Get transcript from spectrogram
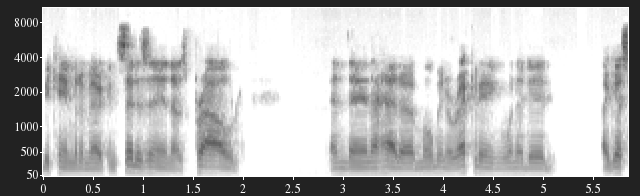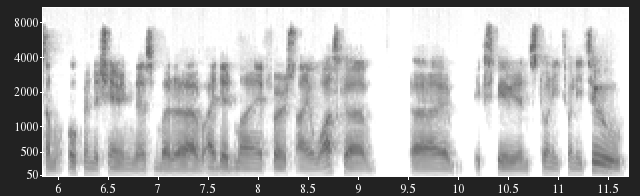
became an American citizen. I was proud, and then I had a moment of reckoning when I did. I guess I'm open to sharing this, but uh, I did my first ayahuasca uh, experience 2022,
